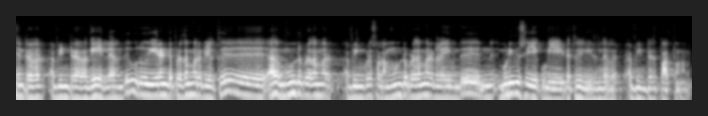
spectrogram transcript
சென்றவர் அப்படின்ற வகையில் வந்து ஒரு இரண்டு பிரதமர்களுக்கு அதாவது மூன்று பிரதமர் அப்படின்னு கூட சொல்லலாம். மூன்று பிரதமர்களை வந்து முடிவு செய்யக்கூடிய இடத்தில் இருந்தவர் அப்படின்றத பார்த்தோம்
